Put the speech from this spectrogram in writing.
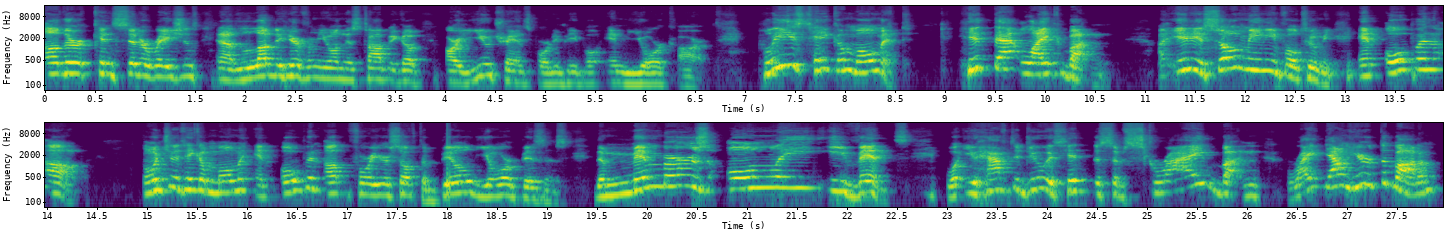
other considerations. And I'd love to hear from you on this topic of are you transporting people in your car? Please take a moment, hit that like button. Uh, it is so meaningful to me. And open up. I want you to take a moment and open up for yourself to build your business. The members only events. What you have to do is hit the subscribe button right down here at the bottom.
